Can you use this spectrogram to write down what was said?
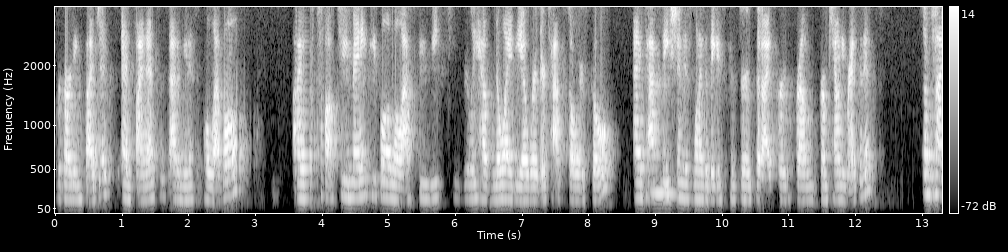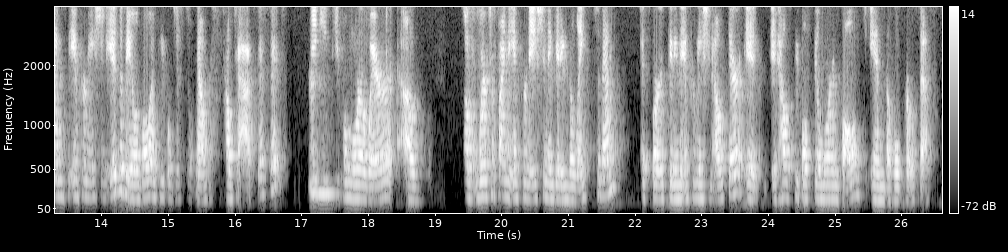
regarding budgets and finances at a municipal level. I've talked to many people in the last few weeks who really have no idea where their tax dollars go. And mm-hmm. taxation is one of the biggest concerns that I've heard from, from county residents. Sometimes the information is available and people just don't know how to access it, mm-hmm. making people more aware of, of where to find the information and getting the links to them. As far as getting the information out there, it, it helps people feel more involved in the whole process.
